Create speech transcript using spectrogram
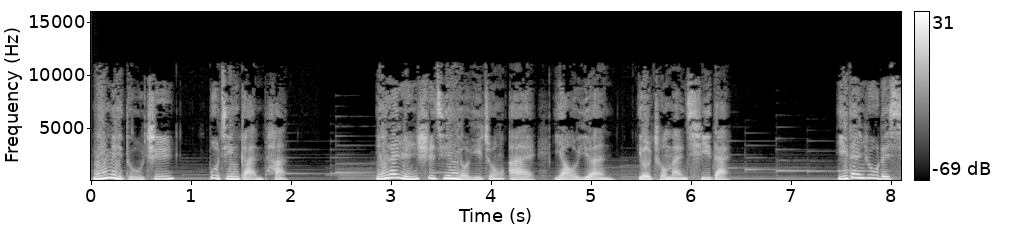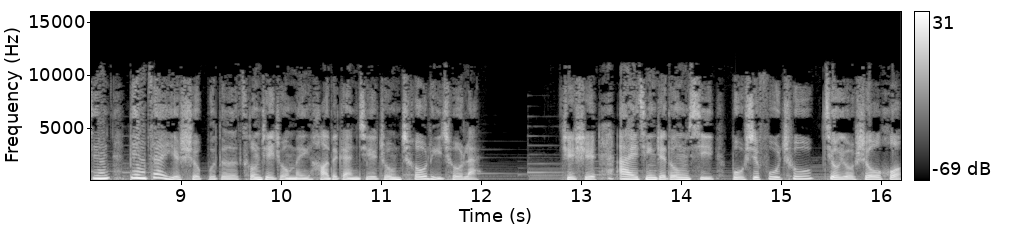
每每读之，不禁感叹：原来人世间有一种爱，遥远又充满期待。一旦入了心，便再也舍不得从这种美好的感觉中抽离出来。只是爱情这东西，不是付出就有收获，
